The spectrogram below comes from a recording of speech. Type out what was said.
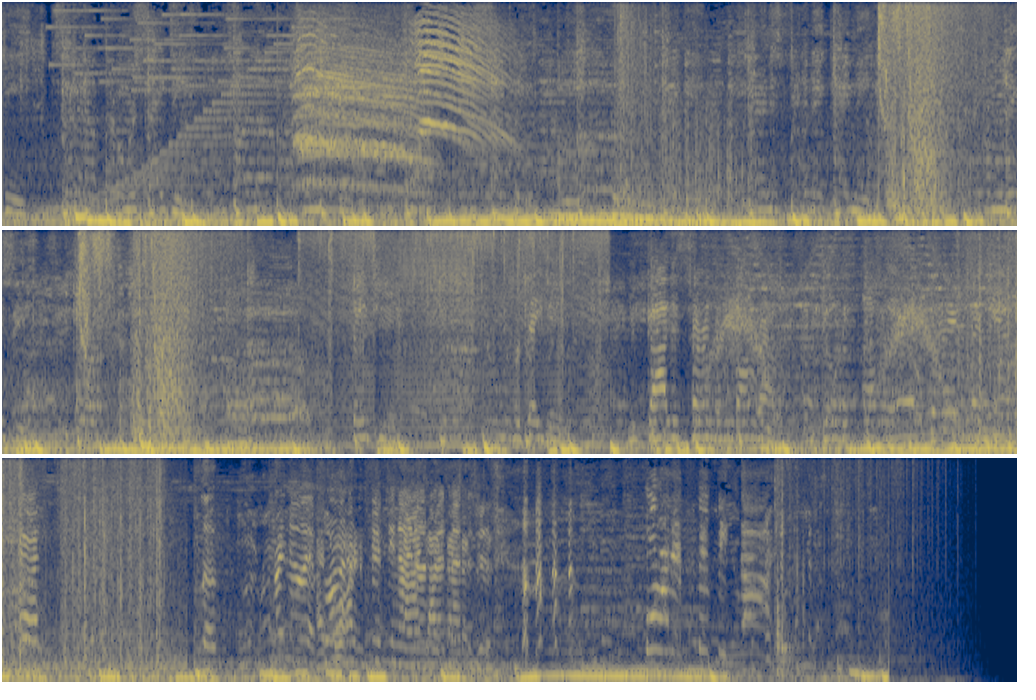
cheese. Serving up. Say. Mercedes. You gotta turn the car out now have 459 unread messages. messages.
